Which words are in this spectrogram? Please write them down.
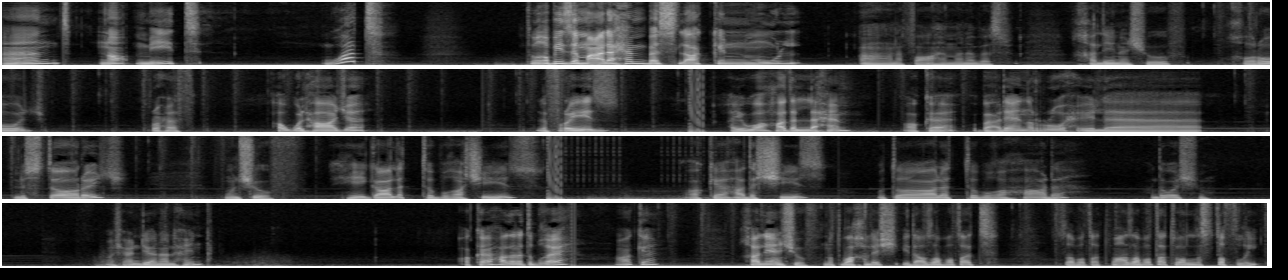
and not meat. What? تبغى بيتزا مع لحم بس لكن مو آه أنا فاهم أنا بس خلينا نشوف. خروج. روح أول حاجة الفريز. أيوه هذا اللحم. okay. وبعدين نروح إلى ال storage ونشوف. هي قالت تبغى cheese okay هذا ال cheese وقالت تبغى هذا؟ هذا وشو؟ وش عندي أنا الحين؟ أوكي هذا اللي تبغيه؟ أوكي. خلينا نشوف. نطبخ ليش؟ إذا زبطت. زبطت. ما زبطت والله اصطفلي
